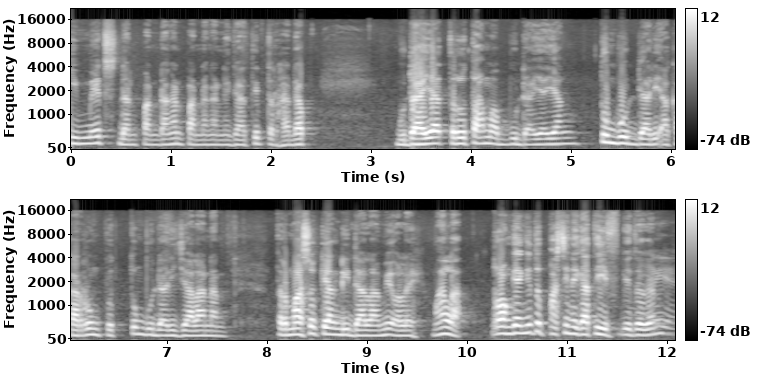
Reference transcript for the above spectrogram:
image dan pandangan-pandangan negatif terhadap budaya terutama budaya yang tumbuh dari akar rumput, tumbuh dari jalanan, termasuk yang didalami oleh Mala. Ronggeng itu pasti negatif gitu kan. iya.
